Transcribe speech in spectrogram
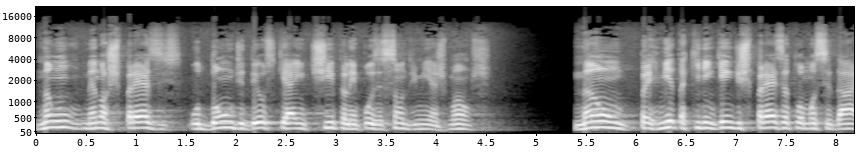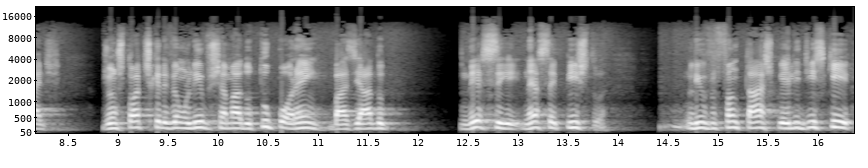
Não menosprezes o dom de Deus que há em ti pela imposição de minhas mãos. Não permita que ninguém despreze a tua mocidade. John Stott escreveu um livro chamado Tu, porém, baseado nesse, nessa epístola. Um livro fantástico. Ele diz que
